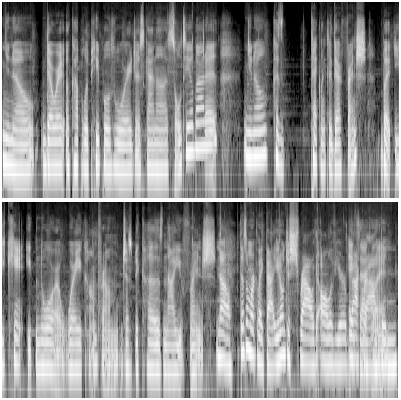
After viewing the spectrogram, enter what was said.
you know, there were a couple of people who were just kind of salty about it, you know, because technically they're French, but you can't ignore where you come from just because now you're French. No, it doesn't work like that. You don't just shroud all of your background Exactly. and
